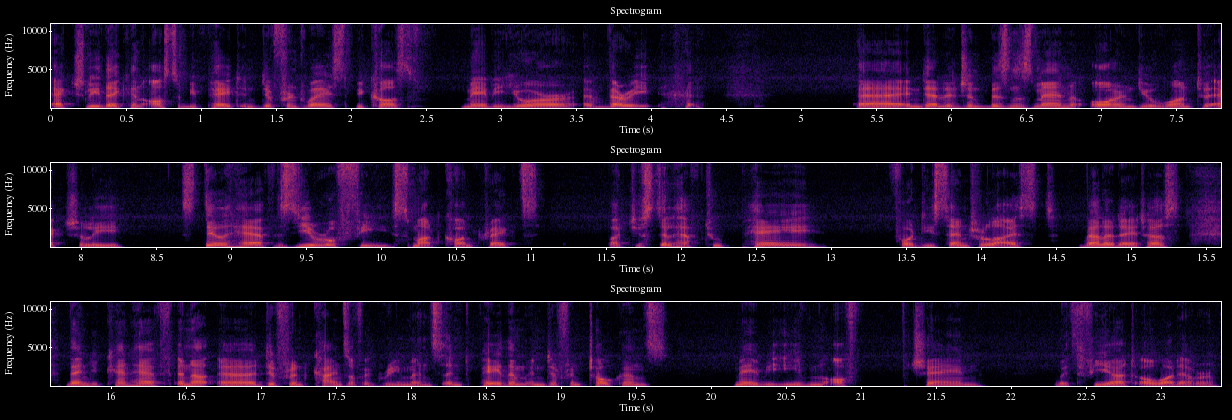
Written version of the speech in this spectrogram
actually, they can also be paid in different ways because maybe you're a very uh, intelligent businessman or and you want to actually still have zero fee smart contracts, but you still have to pay for decentralized validators, then you can have uh, different kinds of agreements and pay them in different tokens, maybe even off chain with fiat or whatever.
